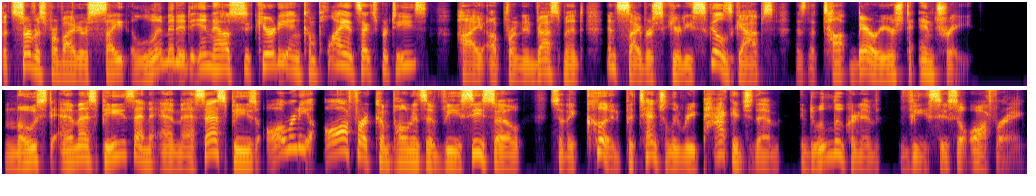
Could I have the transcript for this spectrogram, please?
but service providers cite limited in-house security and compliance expertise, high upfront investment, and cybersecurity skills gaps as the top barriers to entry. Most MSPs and MSSPs already offer components of vCISO, so they could potentially repackage them into a lucrative vCISO offering.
